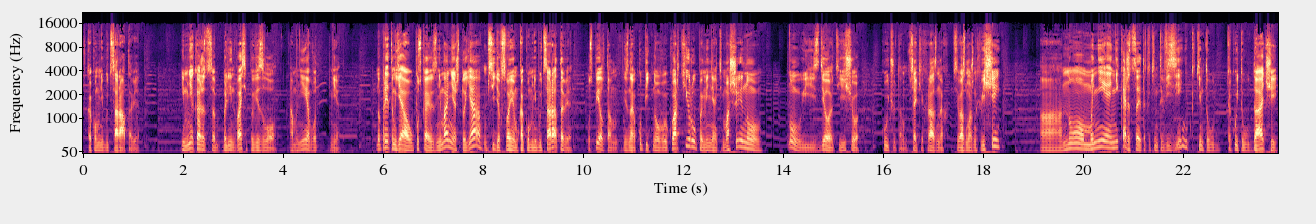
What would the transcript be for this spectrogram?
в каком-нибудь Саратове. И мне кажется, блин, Васе повезло, а мне вот нет. Но при этом я упускаю из внимания, что я, сидя в своем каком-нибудь Саратове, успел там, не знаю, купить новую квартиру, поменять машину, ну и сделать еще кучу там всяких разных всевозможных вещей. А, но мне не кажется это каким-то везением, каким-то какой-то удачей.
